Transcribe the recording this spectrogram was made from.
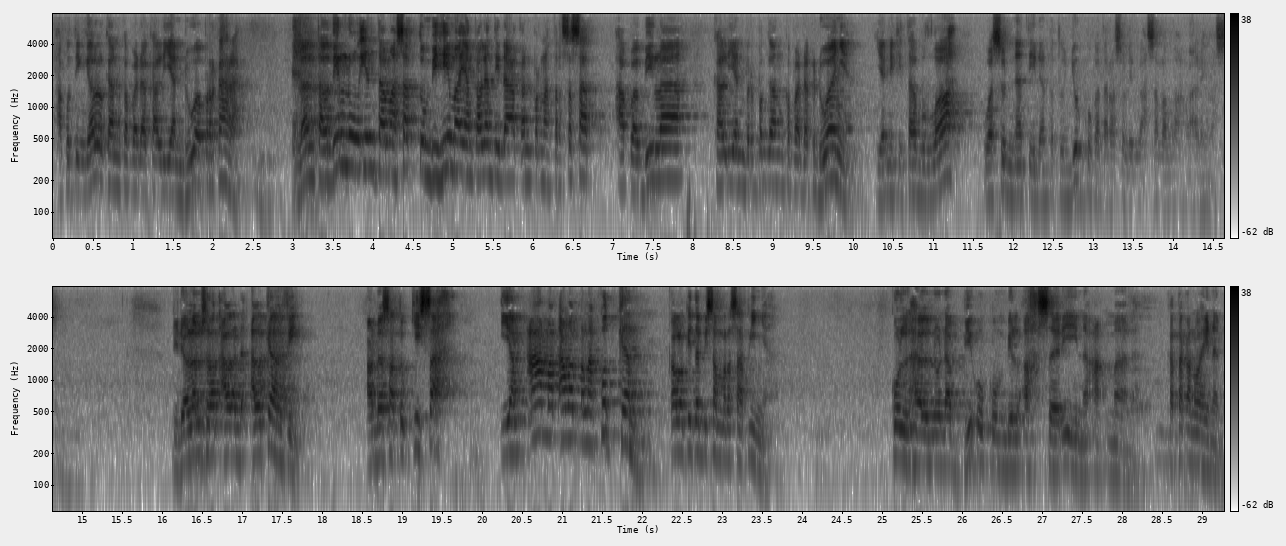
aku tinggalkan kepada kalian dua perkara. Lan tadillu in tamassaktum bihima yang kalian tidak akan pernah tersesat apabila kalian berpegang kepada keduanya, yakni kitabullah wa sunnati dan petunjukku kata Rasulullah sallallahu alaihi wasallam. Di dalam surat Al-Kahfi ada satu kisah yang amat-amat menakutkan kalau kita bisa meresapinya. Kul hal nunabbi'ukum bil akhsarina a'mala. Katakan wahai Nabi.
